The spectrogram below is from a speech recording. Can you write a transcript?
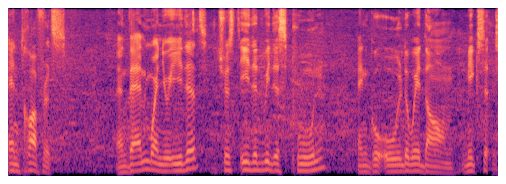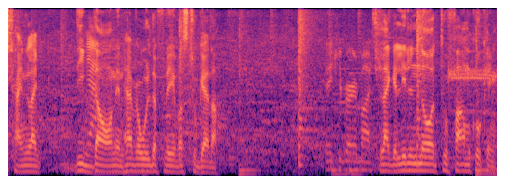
and truffles. And then when you eat it, just eat it with a spoon and go all the way down. Mix it, kind of like dig Yeah. down and have all the flavors together. Thank you very much. Like a little nod to farm cooking.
